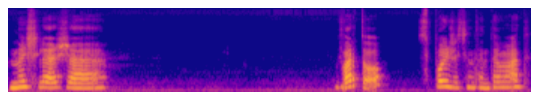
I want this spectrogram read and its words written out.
Myślę, że warto spojrzeć na ten temat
